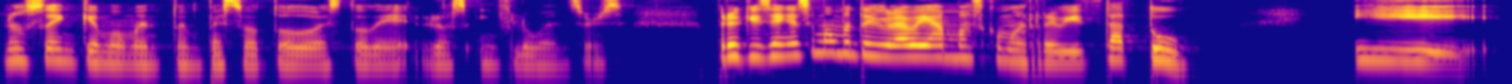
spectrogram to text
no sé en qué momento empezó todo esto de los influencers, pero quizá en ese momento yo la veía más como en revista Tú, y,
